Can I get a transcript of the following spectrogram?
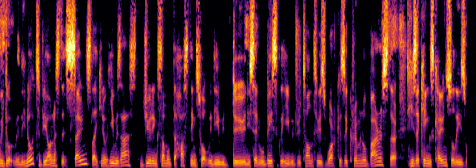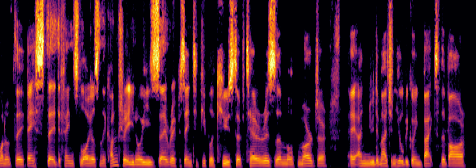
We don't really know, to be honest. It sounds like, you know, he was asked during some of the hustings what would he would do, and he said, well, basically he would return to his work as a criminal barrister. He's a King's Counsel. He's one of the best uh, defence lawyers in the country. You know, he's uh, represented people accused of terrorism, of murder, uh, and you'd imagine he'll be going back to the bar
